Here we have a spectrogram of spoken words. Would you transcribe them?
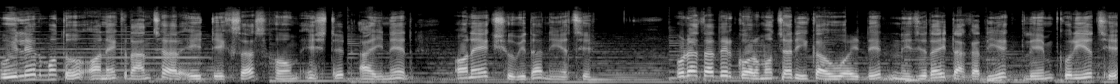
উইলের মতো অনেক রাঞ্চার এই টেক্সাস হোম স্টেট আইনের অনেক সুবিধা নিয়েছে। ওরা তাদের কর্মচারী কাউবয়দের নিজেরাই টাকা দিয়ে ক্লেম করিয়েছে।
